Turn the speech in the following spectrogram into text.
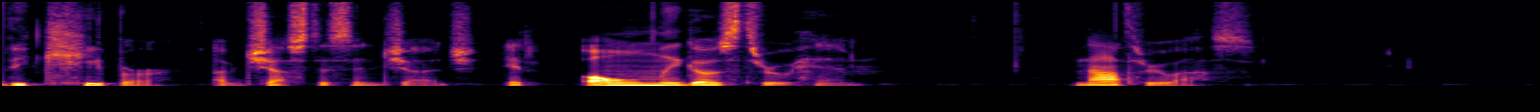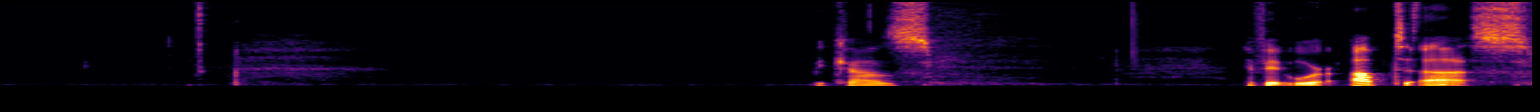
the keeper of justice and judge. It only goes through him, not through us. Because if it were up to us,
